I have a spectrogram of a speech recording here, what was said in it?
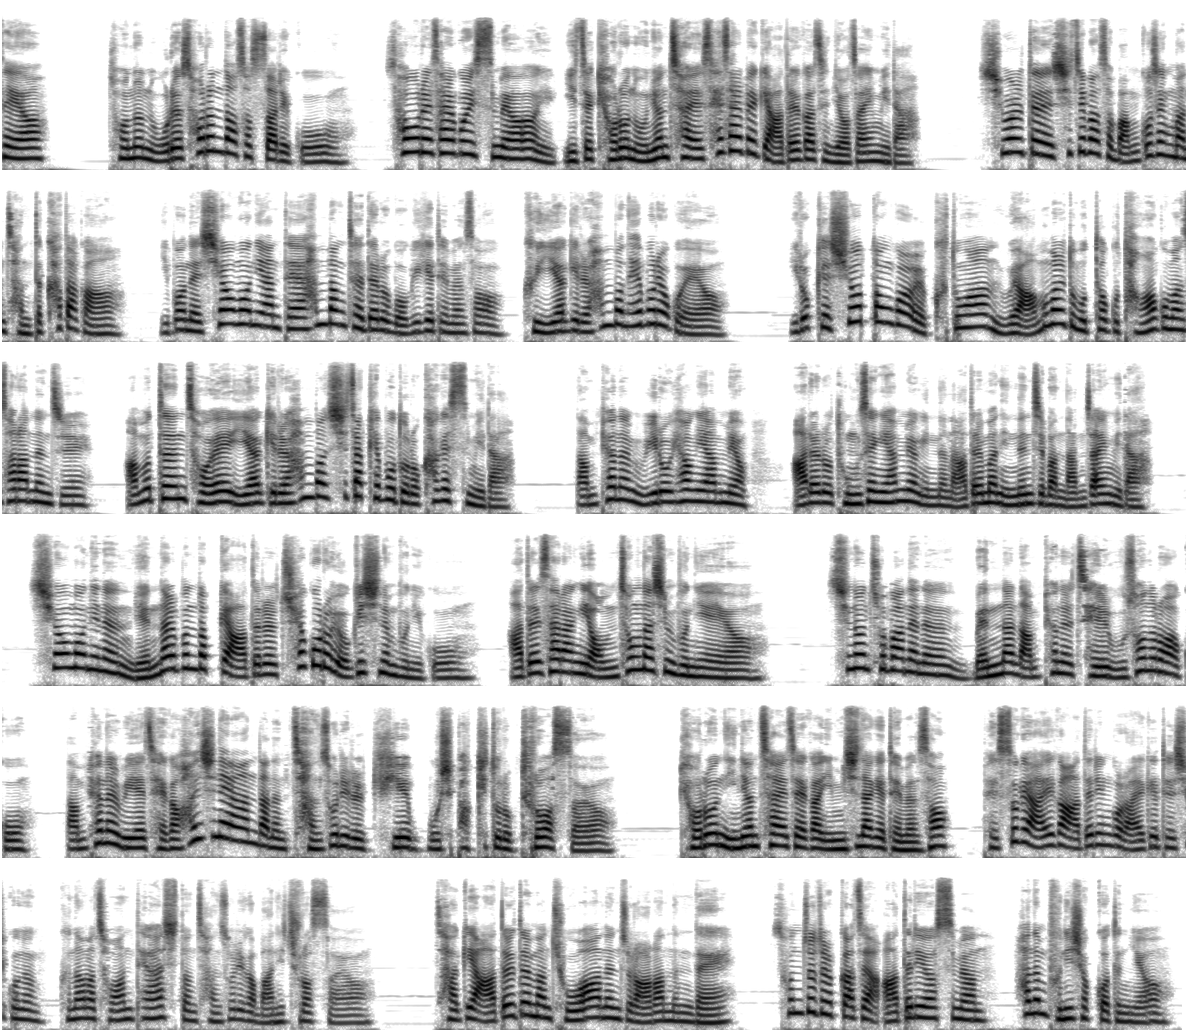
안녕하세요. 저는 올해 35살이고 서울에 살고 있으며 이제 결혼 5년 차에 3살배기 아들 가진 여자입니다. 10월달에 시집와서 맘고생만 잔뜩 하다가 이번에 시어머니한테 한 방 제대로 먹이게 되면서 그 이야기를 한번 해보려고 해요. 이렇게 쉬웠던 걸 그동안 왜 아무 말도 못하고 당하고만 살았는지 아무튼 저의 이야기를 한번 시작해보도록 하겠습니다. 남편은 위로 형이 한 명, 아래로 동생이 한 명 있는 아들만 있는 집안 남자입니다. 시어머니는 옛날 분답게 아들을 최고로 여기시는 분이고 아들 사랑이 엄청나신 분이에요. 신혼 초반에는 맨날 남편을 제일 우선으로 하고 남편을 위해 제가 헌신해야 한다는 잔소리를 귀에 못이 박히도록 들어왔어요. 결혼 2년 차에 제가 임신하게 되면서 뱃속에 아이가 아들인 걸 알게 되시고는 그나마 저한테 하시던 잔소리가 많이 줄었어요. 자기 아들들만 좋아하는 줄 알았는데 손주들까지 아들이었으면 하는 분이셨거든요.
